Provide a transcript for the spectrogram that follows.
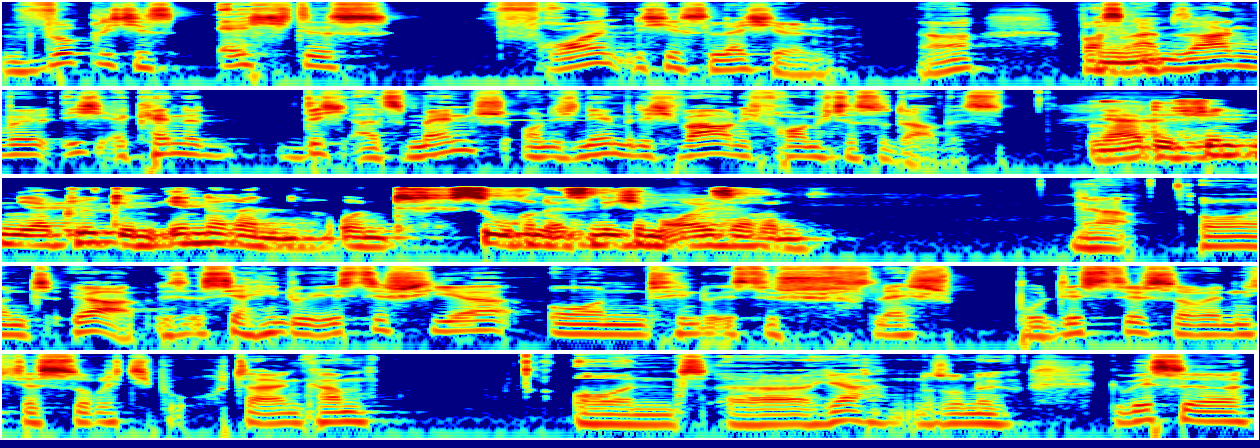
wirkliches, echtes, freundliches Lächeln. Ja, was mhm. einem sagen will, ich erkenne dich als Mensch und ich nehme dich wahr und ich freue mich, dass du da bist. Ja, die finden ja Glück im Inneren und suchen es nicht im Äußeren. Ja, und ja, es ist ja hinduistisch hier und hinduistisch slash buddhistisch, so wenn ich das so richtig beurteilen kann. Und äh, ja, so eine gewisse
